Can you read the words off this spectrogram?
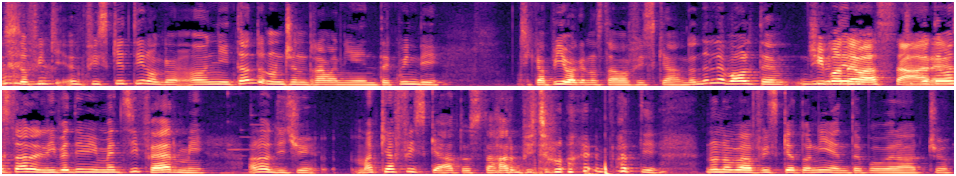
sto fichi- fischiettino che ogni tanto non c'entrava niente, quindi si capiva che non stava fischiando. Delle volte Ci poteva stare. Ci poteva stare, li vedevi mezzi fermi. Allora dici, ma chi ha fischiato st'arbitro? Infatti non aveva fischiato niente, poveraccio.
